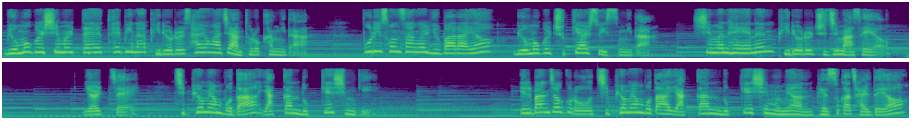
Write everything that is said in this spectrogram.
묘목을 심을 때 퇴비나 비료를 사용하지 않도록 합니다. 뿌리 손상을 유발하여 묘목을 죽게 할 수 있습니다. 심은 해에는 비료를 주지 마세요. 열째, 지표면보다 약간 높게 심기. 일반적으로 지표면보다 약간 높게 심으면 배수가 잘 되어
